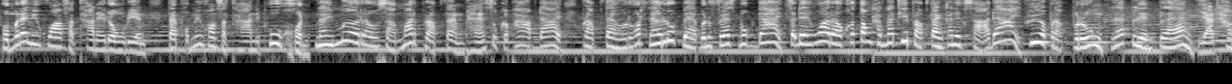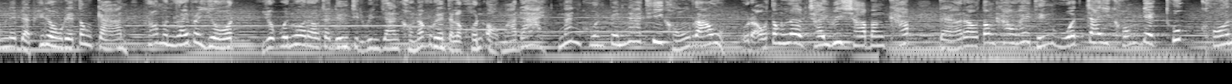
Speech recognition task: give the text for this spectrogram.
ผมไม่ได้มีความศรัทธาในโรงเรียน แต่ผมมีความศรัทธาในผู้คน ในเมื่อเราสามารถปรับแต่งแผนสุขภาพได้ ปรับแต่งรถและรูปแบบบน Facebook ได้ แสดงว่าเราก็ต้องทำหน้าที่ปรับแต่งการศึกษาได้ เพื่อปรับปรุงและเปลี่ยนแปลง อย่าทำในแบบที่โรงเรียนต้องการ เพราะมันไร้ประโยชน์ ยกเว้นว่าเราจะดึงจิตวิญญาณของนักเรียนแต่ละคนออกมาได้ นั่นควรเป็นหน้าที่ของเรา เราต้องเลิกใช้วิชาบังคับ แต่เราต้องเข้าให้ถึงหัวใจของเด็กทุกคน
